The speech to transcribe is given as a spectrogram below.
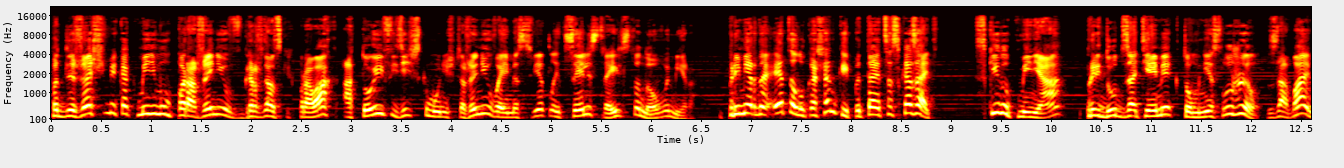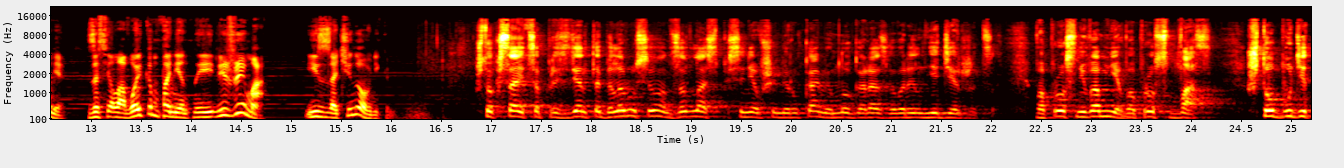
подлежащими как минимум поражению в гражданских правах, а то и физическому уничтожению во имя светлой цели строительства нового мира. Примерно это Лукашенко и пытается сказать. Скинут меня, придут за теми, кто мне служил, за вами, за силовой компонентный режима и за чиновниками. Что касается президента Беларуси, он за власть посиневшими руками много раз говорил не держится. Вопрос не во мне, вопрос в вас – что будет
